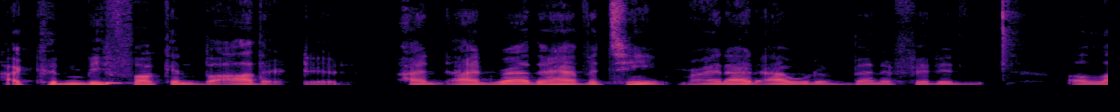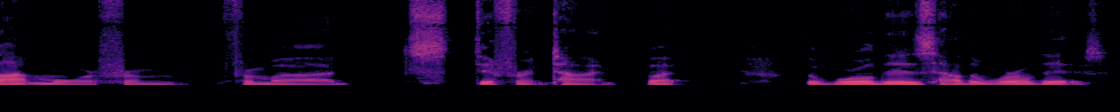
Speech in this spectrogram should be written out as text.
I couldn't be fucking bothered dude. I'd i'd rather have a team right? I'd, i would have benefited a lot more from from a different time. But the world is how the world is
